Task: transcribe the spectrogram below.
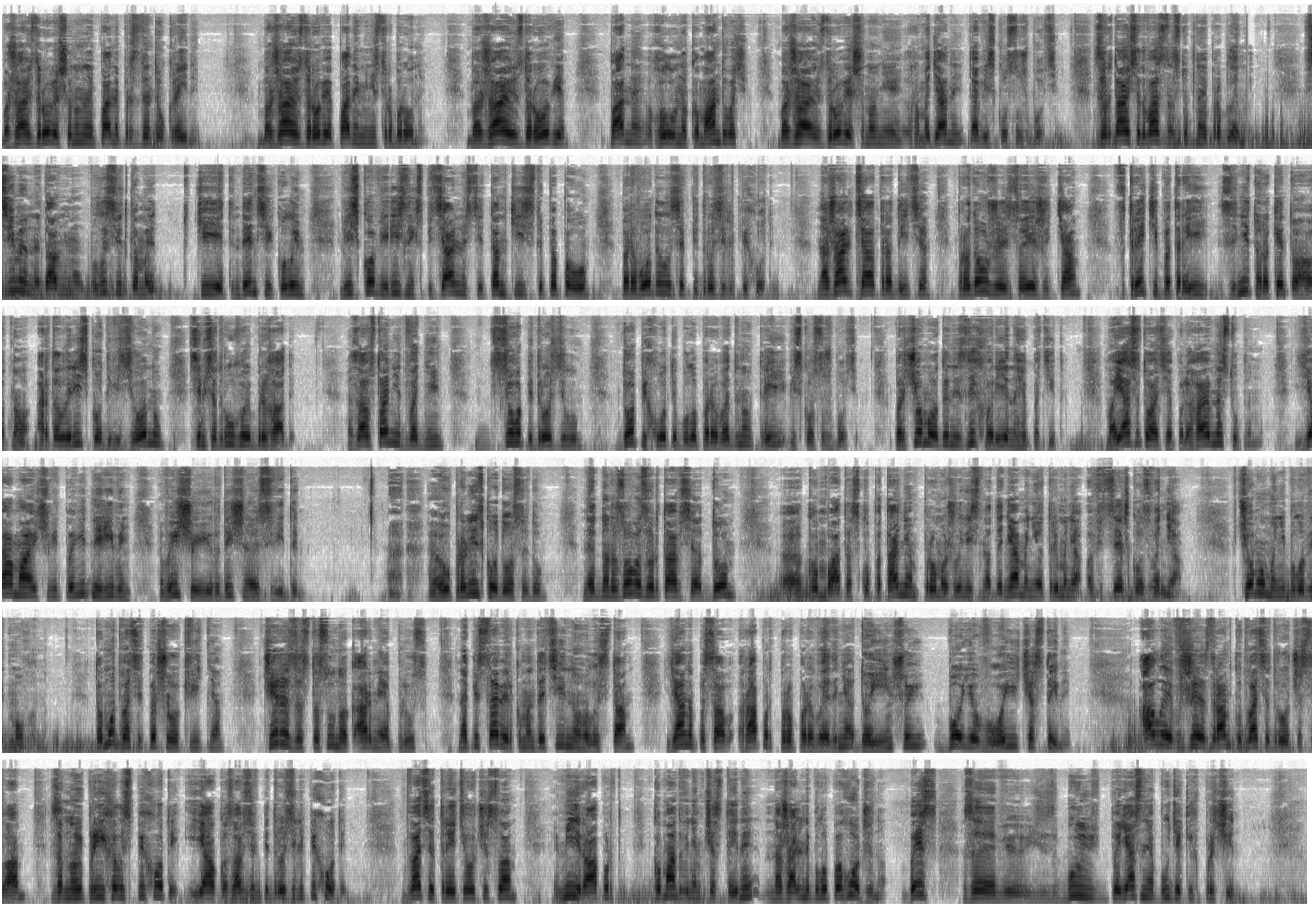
Бажаю здоров'я, шановний пане президенте України. Бажаю здоров'я, пане міністр оборони. Бажаю здоров'я, пане головнокомандувач. Бажаю здоров'я, шановні громадяни та військовослужбовці. Звертаюся до вас з наступною проблемою. Всі ми в недавньому були свідками тієї тенденції, коли військові різних спеціальностей, танкісти, ППО переводилися в підрозділі піхоти. На жаль, ця традиція продовжує своє життя в 3-й батареї зенітно-ракетного артилерійського дивізіону 72-ї бригади. За останні два дні з цього підрозділу до піхоти було переведено три військовослужбовці. Причому один із них хворіє на гепатит. Моя ситуація полягає в наступному: я, маючи відповідний рівень вищої юридичної освіти, е, управлінського досвіду, неодноразово звертався до е, комбата з клопотанням про можливість надання мені отримання офіцерського звання, в чому мені було відмовлено. Тому 21 квітня через застосунок Армія Плюс на підставі рекомендаційного листа я написав рапорт про переведення до іншої бойової частини. Але вже зранку 22 числа за мною приїхали з піхоти, і я оказався в підрозділі піхоти. 23 числа мій рапорт командуванням частини, на жаль, не було погоджено без пояснення будь-яких причин.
